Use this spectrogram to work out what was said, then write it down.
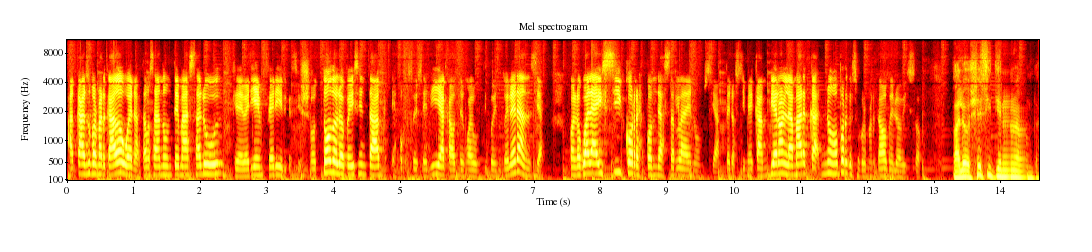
Acá en el supermercado, bueno, estamos hablando de un tema de salud que debería inferir que si yo todo lo pedí sin TAC es porque soy celíaca o tengo algún tipo de intolerancia. Con lo cual ahí sí corresponde hacer la denuncia. Pero si me cambiaron la marca, no, porque el supermercado me lo avisó. Palo, Jessy tiene una pregunta.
